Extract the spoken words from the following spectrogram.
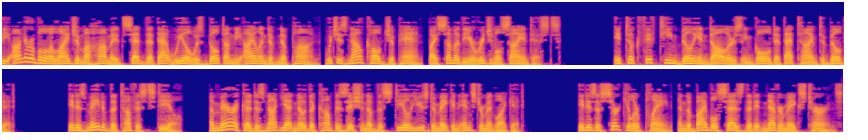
The Honorable Elijah Muhammad said that that wheel was built on the island of Nippon, which is now called Japan, by some of the original scientists. It took $15 billion in gold at that time to build it. It is made of the toughest steel. America does not yet know the composition of the steel used to make an instrument like it. It is a circular plane, and the Bible says that it never makes turns.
